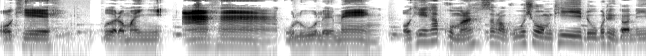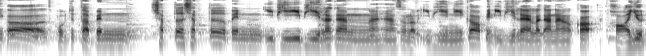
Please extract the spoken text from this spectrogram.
โอเค เปิดออกมาอย่างนี้อ่าฮ่ากูรู้เลยแม่ง โอเคครับผมนะสำหรับคุณผู้ชมที่ดูมาถึงตอนนี้ก็ผมจะตัดเป็นชัปเตอร์ชัปเตอร์เป็น EP EP แล้วกันนะฮะสำหรับ EP นี้ก็เป็น EP แรกแล้วกันนะ ก็ขอหยุด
